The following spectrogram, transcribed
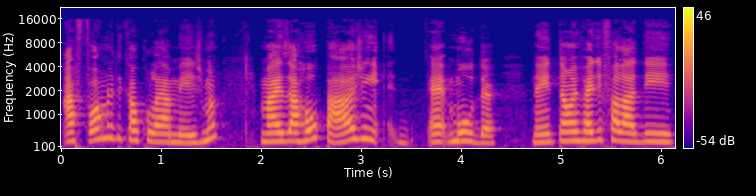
a fórmula de cálculo é a mesma, mas a roupagem é, muda. Né? Então, ao invés de falar de,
